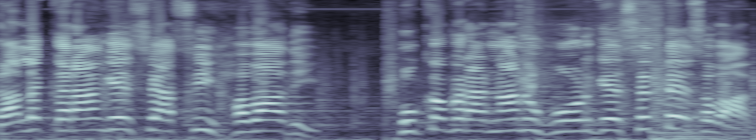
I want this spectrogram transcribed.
ਗੱਲ ਕਰਾਂਗੇ ਸਿਆਸੀ ਹਵਾ ਦੀ। ਹੁਕਮਰਾਨਾਂ ਨੂੰ ਹੋਣਗੇ ਸਿੱਧੇ ਸਵਾਲ।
